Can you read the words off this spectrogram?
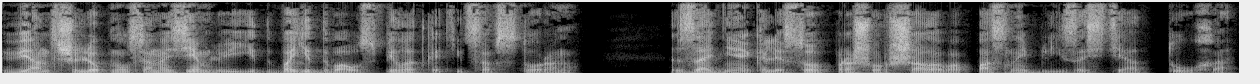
Виант шлепнулся на землю и едва-едва успел откатиться в сторону. Заднее колесо прошуршало в опасной близости от уха.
